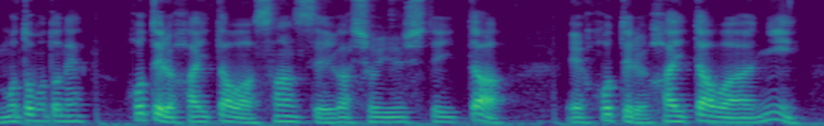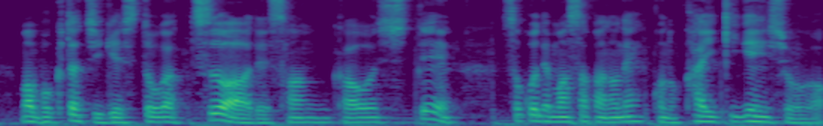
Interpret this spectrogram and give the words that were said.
もともとねホテルハイタワー3世が所有していた、えーホテルハイタワーに、まあ、僕たちゲストがツアーで参加をしてそこでまさかのねこの怪奇現象が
